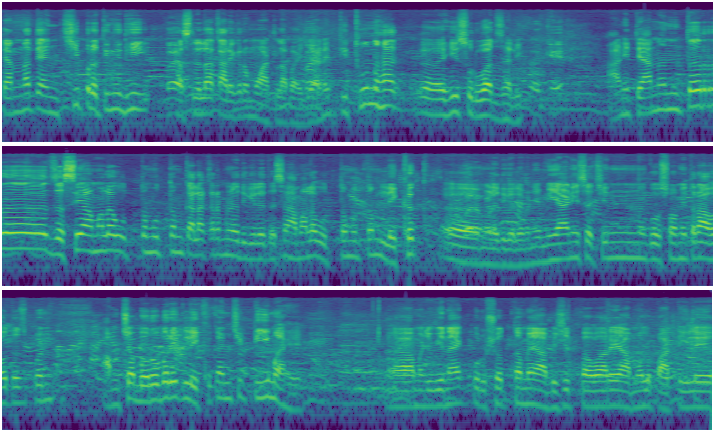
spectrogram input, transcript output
त्यांना त्यांची प्रतिनिधी असलेला कार्यक्रम वाटला पाहिजे. आणि तिथून हा ही सुरुवात झाली. आणि त्यानंतर जसे आम्हाला उत्तम उत्तम कलाकार मिळत गेले तसे आम्हाला उत्तम उत्तम लेखक मिळत गेले. म्हणजे मी आणि सचिन गोस्वामी तर आहोतच पण आमच्याबरोबर एक लेखकांची टीम आहे. म्हणजे विनायक पुरुषोत्तम आहे अभिजित पवार आहे अमोल पाटील आहे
